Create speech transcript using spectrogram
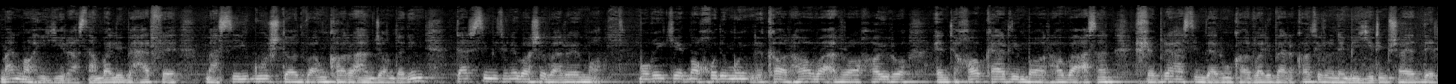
من ماهیگیر هستم ولی به حرف مسیح گوش داد و اون کار رو انجام دادیم درسی می‌تونه باشه برای ما. موقعی که ما خودمون کارها و راههایی رو انتخاب کردیم بارها و اصلا خبره هستیم در اون کار ولی برکاتی رو نمی‌گیریم. شاید دل,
